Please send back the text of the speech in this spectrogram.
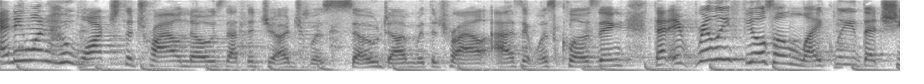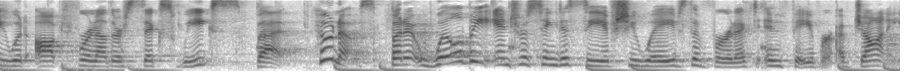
Anyone who watched the trial knows that the judge was so done with the trial as it was closing that it really feels unlikely that she would opt for another six weeks, but who knows? But it will be interesting to see if she waives the verdict in favor of Johnny.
